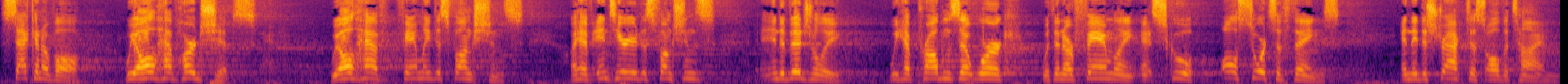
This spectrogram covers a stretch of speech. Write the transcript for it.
Second of all, we all have hardships. We all have family dysfunctions. I have interior dysfunctions individually. We have problems at work within our family, at school, all sorts of things. And they distract us all the time.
